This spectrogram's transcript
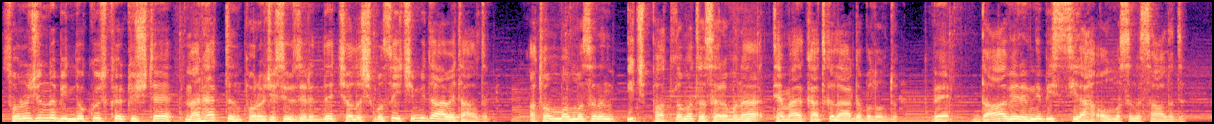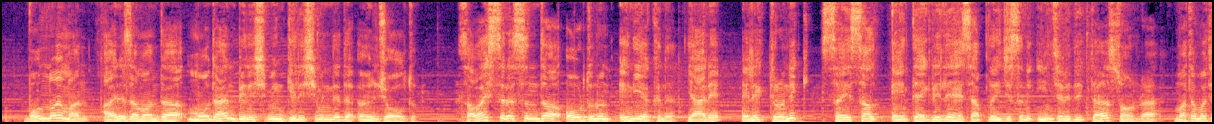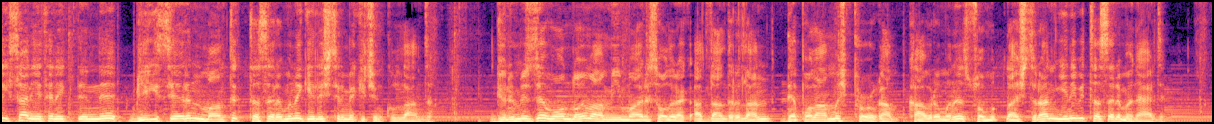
Sonucunda 1943'te Manhattan projesi üzerinde çalışması için bir davet aldı. Atom bombasının iç patlama tasarımına temel katkılarda bulundu ve daha verimli bir silah olmasını sağladı. Von Neumann aynı zamanda modern bilişimin gelişiminde de öncü oldu. Savaş sırasında ordunun en yakını yani elektronik sayısal entegreli hesaplayıcısını inceledikten sonra matematiksel yeteneklerini bilgisayarın mantık tasarımını geliştirmek için kullandı. Günümüzde von Neumann mimarisi olarak adlandırılan depolanmış program kavramını somutlaştıran yeni bir tasarım önerdi.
